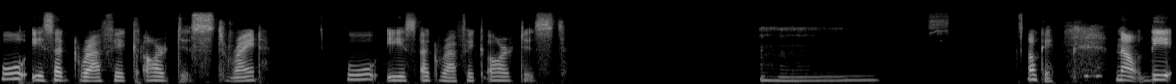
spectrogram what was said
Who is a graphic artist, right? Who is a graphic artist? Mm. Okay, now the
